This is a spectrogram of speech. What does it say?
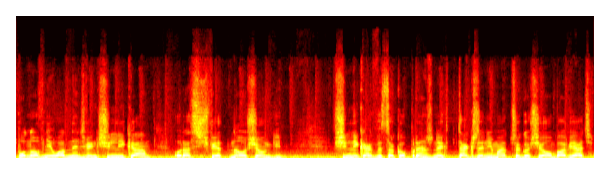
Ponownie ładny dźwięk silnika oraz świetne osiągi. W silnikach wysokoprężnych także nie ma czego się obawiać.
